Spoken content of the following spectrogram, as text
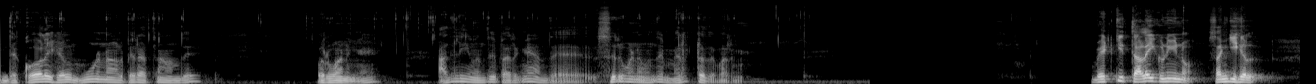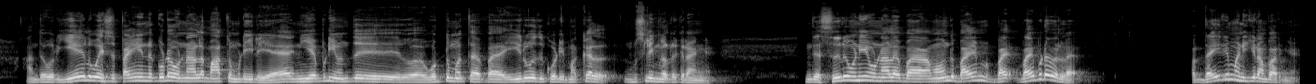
இந்த கோழைகள் மூணு நாலு பேராக தான் வந்து வருவானுங்க. அதுலேயும் வந்து பாருங்கள் அந்த சிறுவனை வந்து மிரட்டுறது பாருங்கள் வெட்கி தலை குனியணும் சங்கிகள். அந்த ஒரு ஏழு வயசு பையனை கூட உன்னால் மாற்ற முடியலையே. நீ எப்படி வந்து ஒட்டுமொத்த இப்போ இருபது கோடி மக்கள் முஸ்லீம்கள் இருக்கிறாங்க. இந்த சிறுவனையும் உன்னால் ப அவன் வந்து பயம் பய பயப்படவில்லை. தைரியமாக நிற்கிறான் பாருங்க.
